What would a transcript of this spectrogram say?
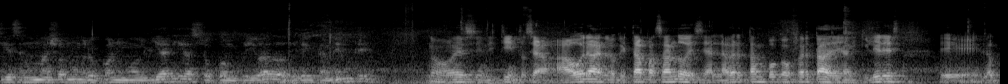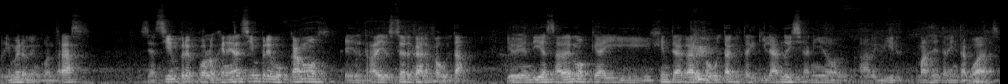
si es en un mayor número con inmobiliarias o con privados directamente? No, es indistinto. O sea, ahora lo que está pasando es al haber tan poca oferta de alquileres, eh, lo primero que encontrás, o sea, siempre, por lo general, siempre buscamos el radio cerca de la facultad. Y hoy en día sabemos que hay gente acá en la facultad que está alquilando y se han ido a vivir más de 30 cuadras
